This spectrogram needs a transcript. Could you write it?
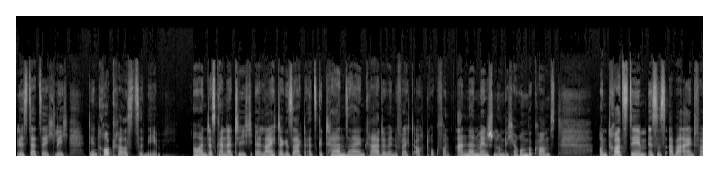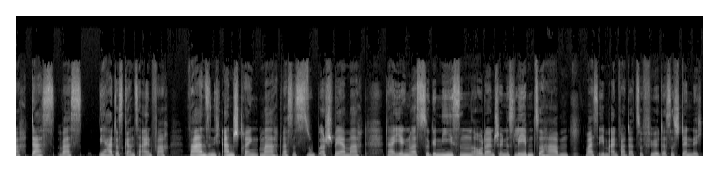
ist tatsächlich den Druck rauszunehmen. Und das kann natürlich äh, leichter gesagt als getan sein, gerade wenn du vielleicht auch Druck von anderen Menschen um dich herum bekommst. Und trotzdem ist es aber einfach das, was ja das Ganze einfach wahnsinnig anstrengend macht, was es super schwer macht, da irgendwas zu genießen oder ein schönes Leben zu haben, weil es eben einfach dazu führt, dass es ständig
